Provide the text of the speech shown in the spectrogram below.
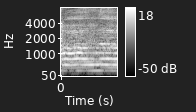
follow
